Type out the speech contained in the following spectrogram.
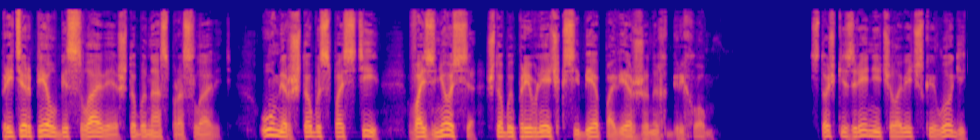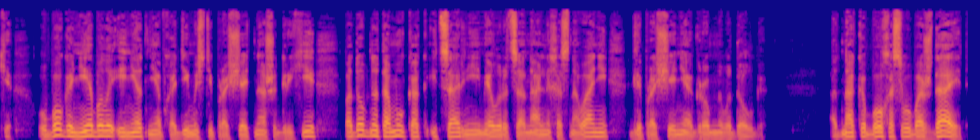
претерпел бесславие, чтобы нас прославить, умер, чтобы спасти, вознесся, чтобы привлечь к себе поверженных грехом. С точки зрения человеческой логики у Бога не было и нет необходимости прощать наши грехи, подобно тому, как и царь не имел рациональных оснований для прощения огромного долга. Однако Бог освобождает,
